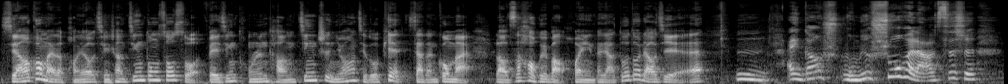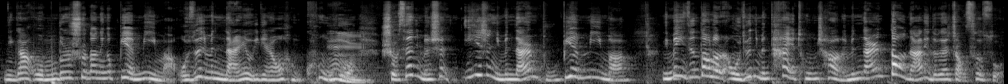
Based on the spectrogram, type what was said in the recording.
想要购买的朋友，请上京东搜索“北京同仁堂精致牛黄解毒片”下单购买，老字号瑰宝，欢迎大家多多了解。嗯，哎，你刚刚说，我们又说回来啊，其实你刚我们不是说到那个便秘吗？我觉得你们男人有一点让我很困惑。嗯首先，你们是一是你们男人不便秘吗？你们已经到了，我觉得你们太通畅了，你们男人到哪里都在找厕所。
